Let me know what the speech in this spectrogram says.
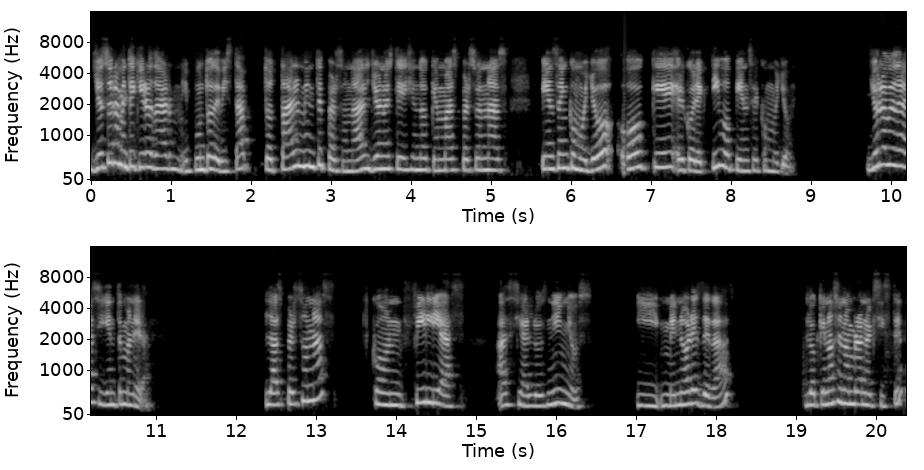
Yo solamente quiero dar mi punto de vista totalmente personal. Yo no estoy diciendo que más personas piensen como yo o que el colectivo piense como yo. Yo lo veo de la siguiente manera. Las personas con filias hacia los niños y menores de edad, lo que no se nombra no existe,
